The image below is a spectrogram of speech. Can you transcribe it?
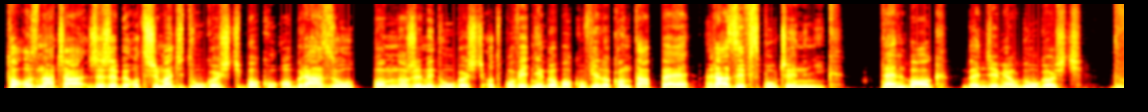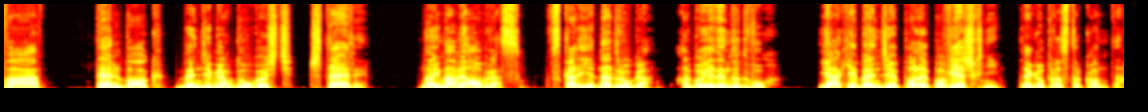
To oznacza, że żeby otrzymać długość boku obrazu, pomnożymy długość odpowiedniego boku wielokąta P razy współczynnik. Ten bok będzie miał długość 2, ten bok będzie miał długość 4. No i mamy obraz w skali 1 druga albo 1 do 2. Jakie będzie pole powierzchni tego prostokąta,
